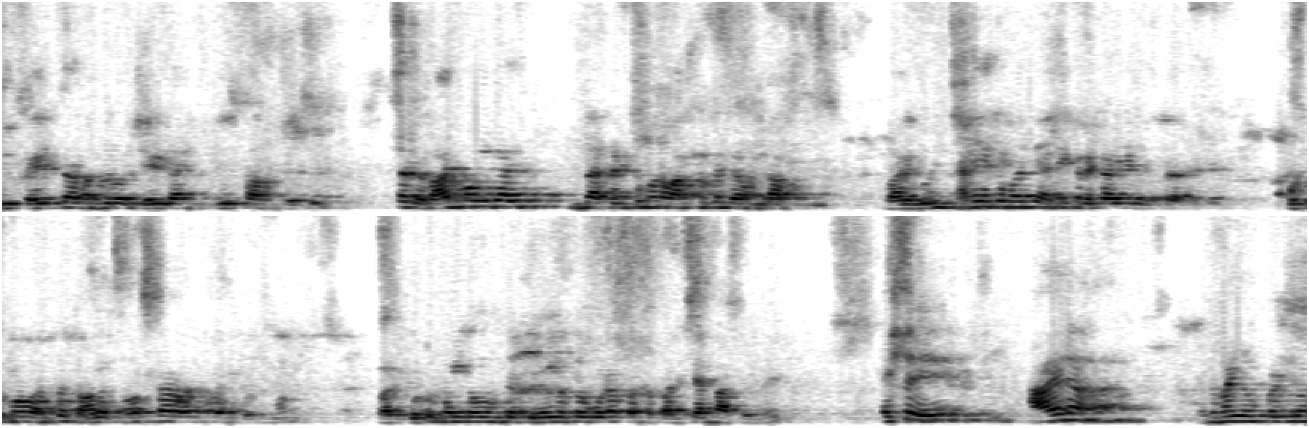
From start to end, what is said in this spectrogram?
ఈ ప్రయత్నం అందులో చేయడానికి చూస్తామని చెప్పి. సరే రాజమౌళి గారు ఇందాక నుంచి మనం అనుకుంటుంటే ఉన్నాం. వారి గురించి అనేక మంది అనేక రకాలుగా చెప్తారు. కుటుంబం అంతా చాలా సంస్కారవంతమైన కుటుంబం. వారి కుటుంబంలో ఉండే పిల్లలతో కూడా కొంత పరిచయం నాకు ఉంది. అయితే ఆయన ఎనభై ఒకటిలో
